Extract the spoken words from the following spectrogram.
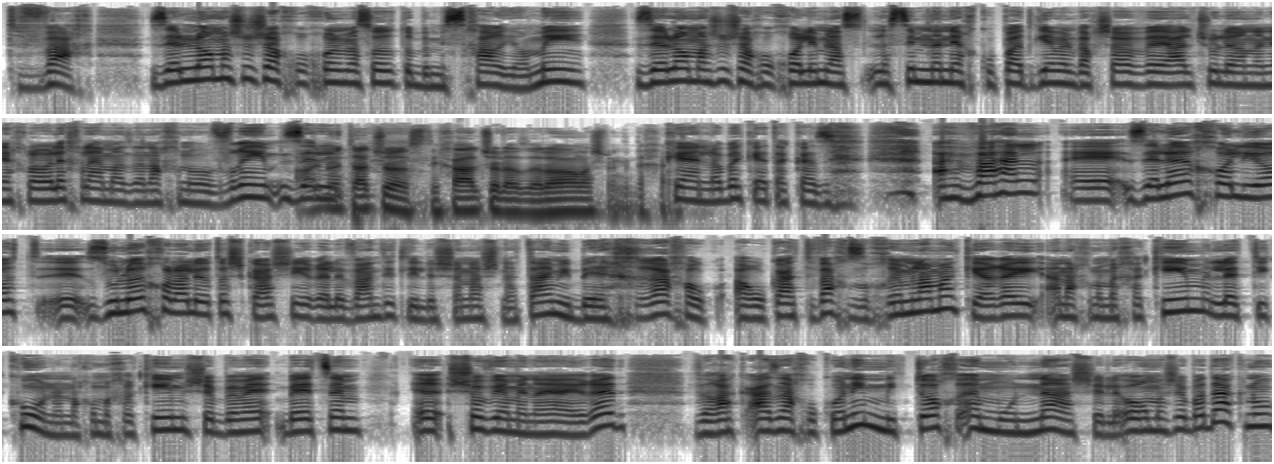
טווח. זה לא משהו שאנחנו יכולים לעשות אותו במסחר יומי, זה לא משהו שאנחנו יכולים לשים נניח קופת גמל ועכשיו אה, אלטשולר נניח לא הולך להם אז אנחנו עוברים. זה את אלטשולר, סליחה אלטשולר, זה לא ממש נגדכם. כן, לא בקטע כזה. אבל אה, זה לא יכול להיות, אה, זו לא יכולה להיות השקעה שהיא רלוונטית לי לשנה-שנתיים, היא בהכרח ארוכ- ארוכת טווח, זוכרים למה? כי הרי אנחנו מחכים לתיקון, אנחנו מחכים שבעצם שווי המניה ירד, ורק אז אנחנו קונים מתוך אמונה שלאור מה שבדקנו,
